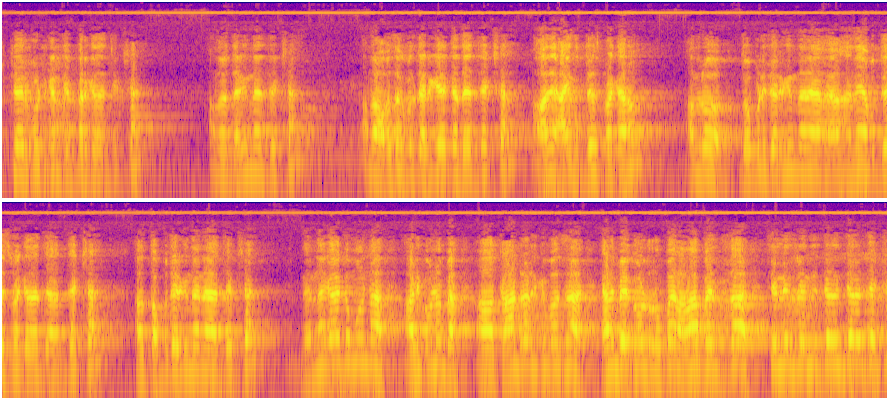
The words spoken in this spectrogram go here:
స్క్వేర్ ఫుట్ కింద చెప్పారు కదా అధ్యక్ష? అందులో జరిగింది అధ్యక్ష? అందులో అవతకులు జరిగాయి కదా అధ్యక్ష? అది ఆయన ఉద్దేశ ప్రకారం అందులో దోపిడీ జరిగిందనే అనే ఉద్దేశమే కదా అధ్యక్ష? అది తప్పు జరిగిందనే అధ్యక్ష? నిన్నగాక మొన్న ఆడికి ఉన్న ఆ కాంట్రాక్ట్కి ఇవ్వాల్సిన ఎనభై కోట్ల రూపాయలు అనాపరిత చెల్లించడం ఎందుకు చెల్లించారు అధ్యక్ష?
